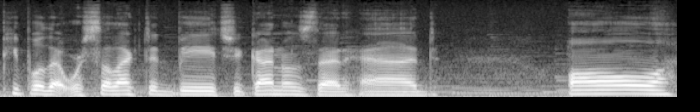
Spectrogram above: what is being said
people that were selected be Chicanos that had all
